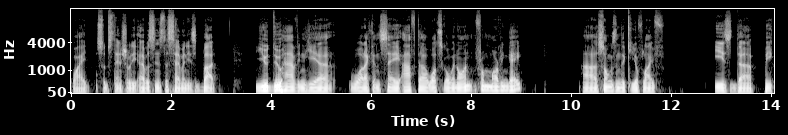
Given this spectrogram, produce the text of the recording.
quite substantially ever since the 70s. But you do have in here what I can say after what's going on from Marvin Gaye. Uh, Songs in the Key of Life is the peak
